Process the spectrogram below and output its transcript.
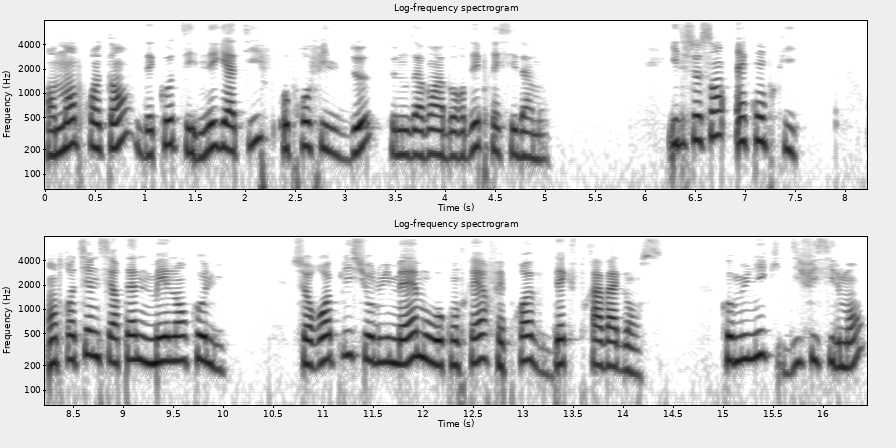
en empruntant des côtés négatifs au profil 2 que nous avons abordé précédemment. Il se sent incompris, entretient une certaine mélancolie, se replie sur lui-même ou au contraire fait preuve d'extravagance, communique difficilement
